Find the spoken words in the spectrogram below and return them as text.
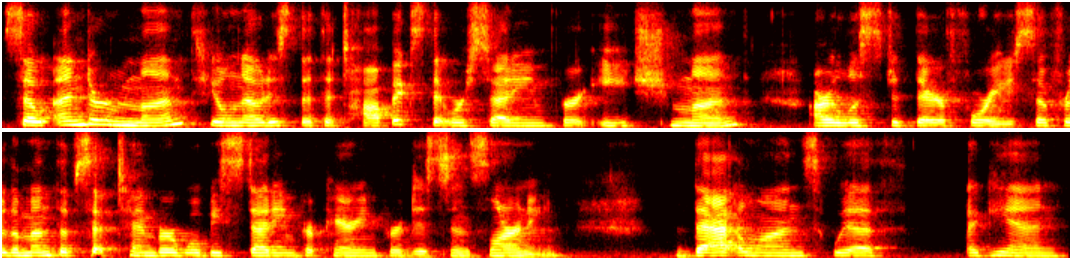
So under month, you'll notice that the topics that we're studying for each month are listed there for you. So for the month of September, we'll be studying preparing for distance learning. That aligns with, again,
